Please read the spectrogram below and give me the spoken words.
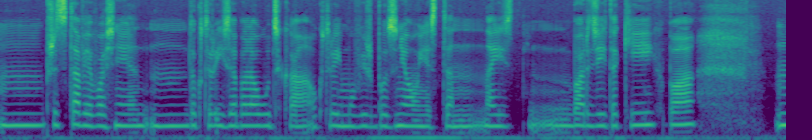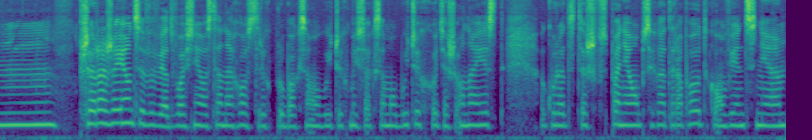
mm, przedstawia właśnie mm, doktor Izabela Łódzka, o której mówisz, bo z nią jest ten najbardziej taki chyba mm, przerażający wywiad właśnie o stanach ostrych, próbach samobójczych, myślach samobójczych, chociaż ona jest akurat też wspaniałą psychoterapeutką, więc nie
